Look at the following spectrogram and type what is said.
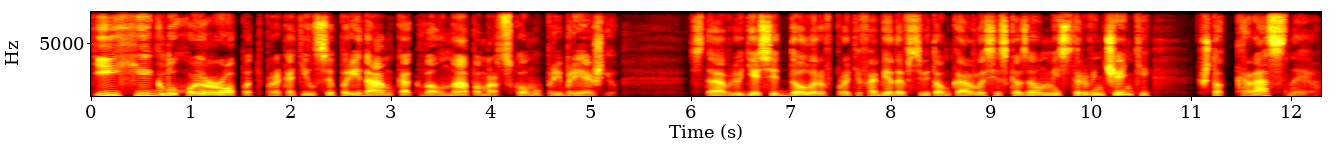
Тихий глухой ропот прокатился по рядам, как волна по морскому прибрежью. «Ставлю 10 долларов против обеда в Святом Карлосе», — сказал мистер Винченти, — «что красное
